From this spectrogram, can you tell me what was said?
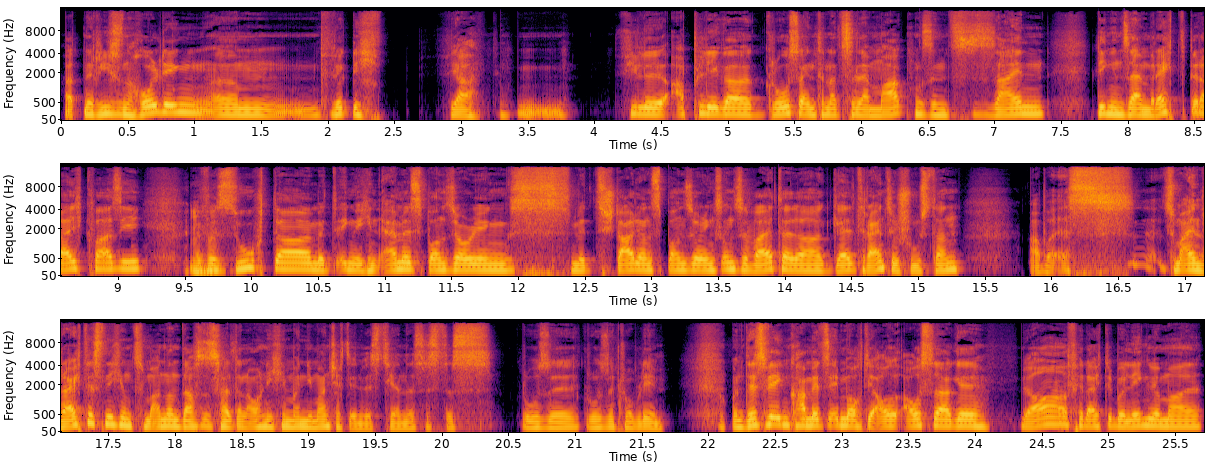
hat eine riesen Holding, ähm, wirklich, ja, viele Ableger großer internationaler Marken sind sein Ding in seinem Rechtsbereich quasi. Mhm. Er versucht da mit irgendwelchen Ärmel-Sponsorings, mit Stadion-Sponsorings und so weiter da Geld reinzuschustern. Aber es, zum einen reicht es nicht und zum anderen darf es halt dann auch nicht immer in die Mannschaft investieren. Das ist das große, große Problem. Und deswegen kam jetzt eben auch die Aussage, ja, vielleicht überlegen wir mal,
